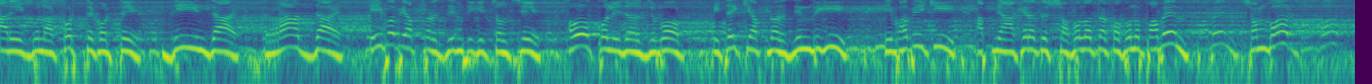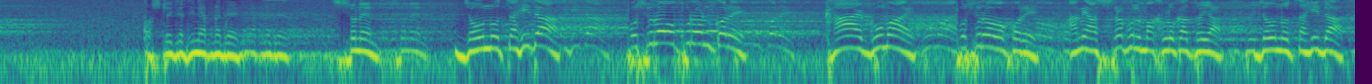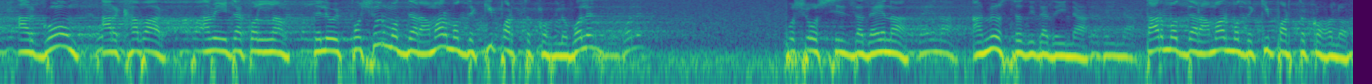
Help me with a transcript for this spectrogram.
আর এই গুণা করতে করতে দিন যায়, রাত যায়। এইভাবে আপনার জিন্দিগি চলছে। ও কলিজার যুবক, এটাই কি আপনার জিন্দিগি? এভাবেই কি আপনি আখেরাতের সফলতা কখনো পাবেন? সম্ভব? কষ্ট হইতেছি না আপনাদের? শোনেন শোনেন, যৌন চাহিদা পশুরাও পূরণ করে। খায়, ঘুমায়, পশুরাও করে। আমি আশরাফুল মাখলুকাত হইয়া যৌন চাহিদা আর ঘুম আর খাবার আমি এটা করলাম। তাহলে ওই পশুর মধ্যে আর আমার মধ্যে কি পার্থক্য হইল বলেন? পশু সিজদা দেয় না, আমিও সজিদা দেই না। তার মধ্যে আর আমার মধ্যে কি পার্থক্য হলো?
